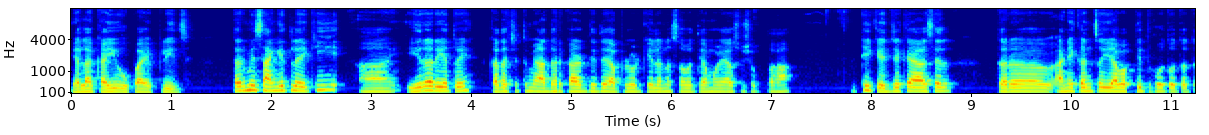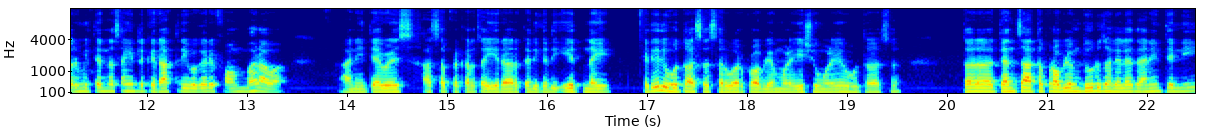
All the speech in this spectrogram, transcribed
याला काही उपाय प्लीज तर मी सांगितलं आहे की इरर येतोय. कदाचित तुम्ही आधार कार्ड तिथे अपलोड केलं नसावं त्यामुळे असू शकतो हा. ठीक आहे जे काय असेल तर अनेकांचं या बाबतीत होत होतं तर मी त्यांना सांगितलं की रात्री वगैरे फॉर्म भरावा. आणि त्यावेळेस असा प्रकारचा इरार कधी कधी येत नाही. कधी कधी होतं असं सर्व्हर प्रॉब्लेममुळे इश्यूमुळे होतं असं. तर त्यांचा आता प्रॉब्लेम दूर झालेला आहे आणि त्यांनी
